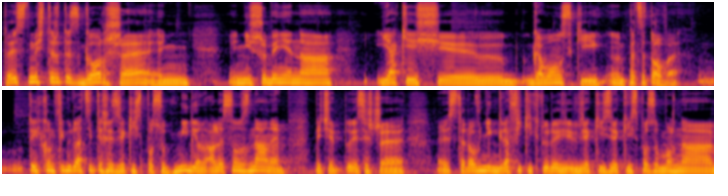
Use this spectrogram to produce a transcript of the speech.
to jest, myślę, że to jest gorsze niż robienie na jakieś e, gałązki e, pecetowe. Tych konfiguracji też jest w jakiś sposób milion, ale są znane. Wiecie, tu jest jeszcze e, sterownik grafiki, który w jakiś, w jakiś sposób można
